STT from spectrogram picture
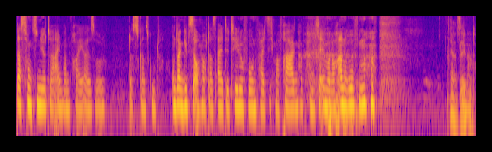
das funktionierte einwandfrei. Also das ist ganz gut. Und dann gibt es ja auch noch das alte Telefon, falls ich mal Fragen habe, kann ich ja immer noch anrufen. ja, sehr genau. gut.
